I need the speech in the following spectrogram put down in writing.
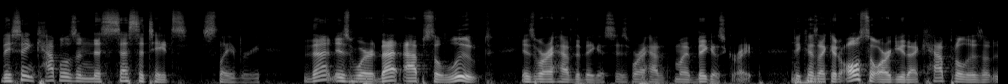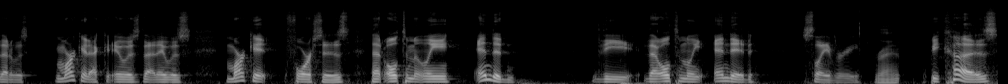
They're saying capitalism necessitates slavery. That is where that absolute is where I have the biggest is where I have my biggest gripe because mm-hmm. I could also argue that capitalism that it was market it was that it was market forces that ultimately ended the that ultimately ended slavery Right. because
